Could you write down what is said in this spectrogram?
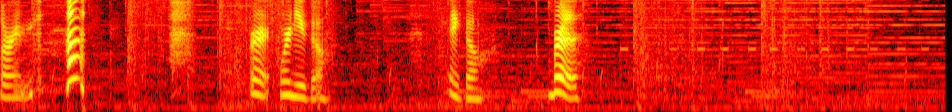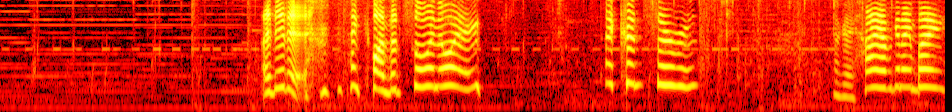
Sorry. Where where do you go? There you go. Bruh. I did it! Oh my god, that's so annoying! I couldn't serve it. Okay, hi, have a good night, bye!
